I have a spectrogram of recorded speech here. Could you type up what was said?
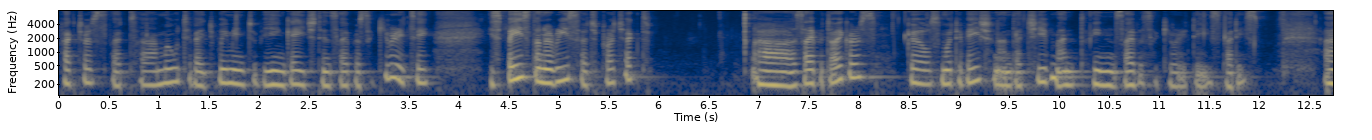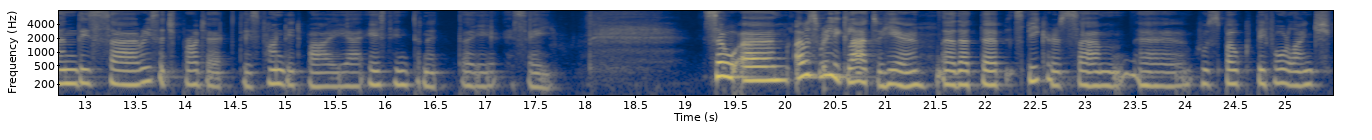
Factors That Motivate Women to Be Engaged in Cybersecurity, is based on a research project, CyberTygers Girls' Motivation and Achievement in Cybersecurity Studies. And this uh, research project is funded by uh, Eesti Internet uh, SA. So um, I was really glad to hear uh, that the speakers um, uh, who spoke before lunch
